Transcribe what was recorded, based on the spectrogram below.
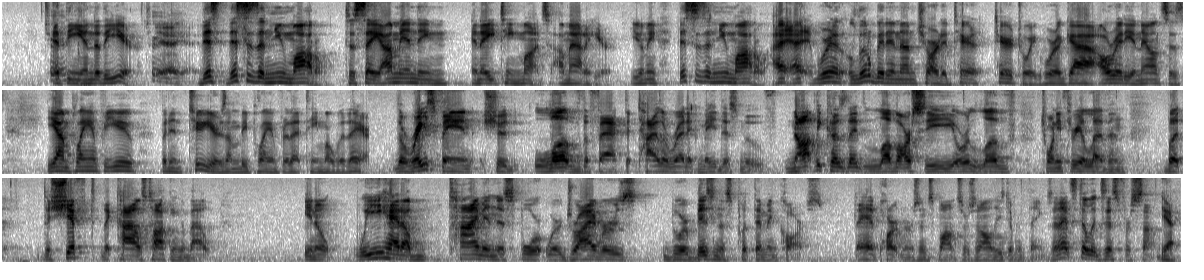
True. at the end of the year. True. Yeah, yeah. This this is a new model to say I'm ending in 18 months. I'm out of here. You know what I mean? This is a new model. I, I, we're a little bit in uncharted ter- territory where a guy already announces, "Yeah, I'm playing for you, but in two years I'm gonna be playing for that team over there." the race fan should love the fact that Tyler Reddick made this move. Not because they love RC or love 2311, but the shift that Kyle's talking about. You know, we had a time in this sport where drivers, where business put them in cars. They had partners and sponsors and all these different things. And that still exists for some. Yeah.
